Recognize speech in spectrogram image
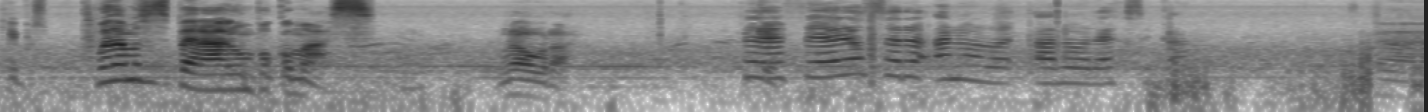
Ok, pues podemos esperar un poco más. Una hora. Prefiero ser anore- anoréxica. Ah,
